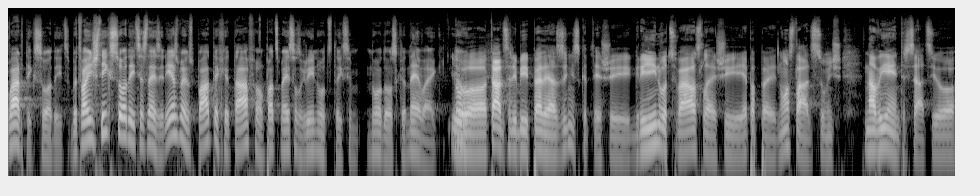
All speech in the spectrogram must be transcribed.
var tikt sodīts. Bet vai viņš tiks sodīts, es nezinu. Iespējams, pati Hetāfa un pats Meisons Grīnvuds teiksim, nodos, ka nevajag. Jo tādas arī bija pēdējās ziņas, ka tieši Grīnvuds vēlas, lai šī epopeja noslēdzas, un viņš nav ieinteresēts. Jo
